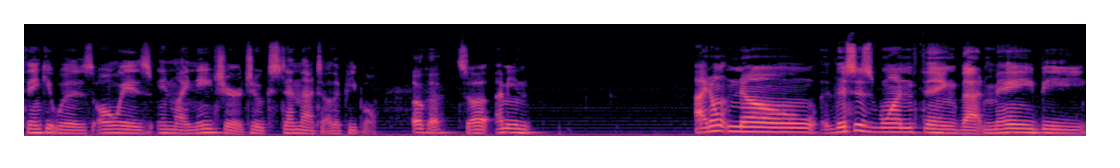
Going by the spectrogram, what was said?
think it was always in my nature to extend that to other people. Okay. So I mean, I don't know. This is one thing that may be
